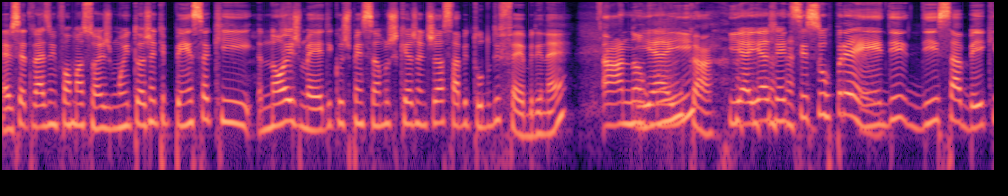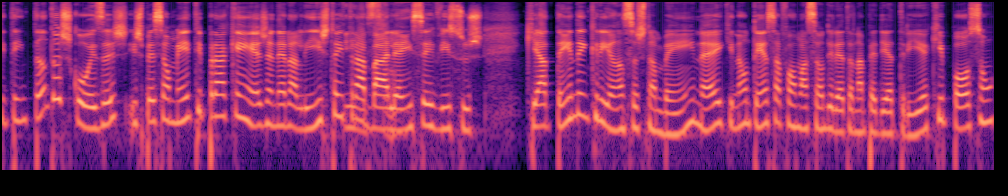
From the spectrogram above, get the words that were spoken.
é, você traz informações muito, a gente pensa que nós médicos pensamos que a gente já sabe tudo de febre, né? Ah, não, e nunca. Aí, e aí a gente se surpreende de saber que tem tantas coisas, especialmente para quem é generalista e Isso. trabalha em serviços que atendem crianças também, né? E que não tem essa formação direta na pediatria, que possam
